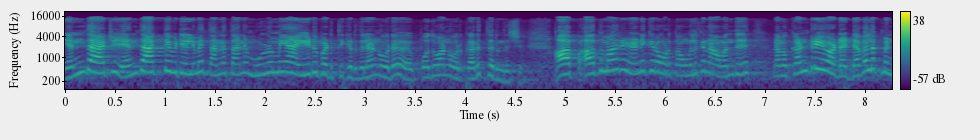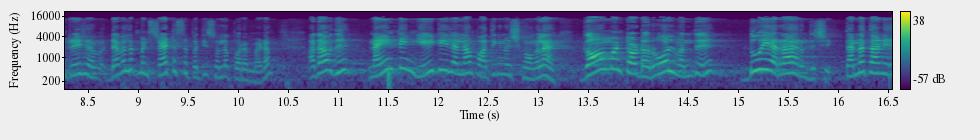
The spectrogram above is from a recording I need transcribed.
எந்த ஆக்டி எந்த ஆக்டிவிட்டியிலுமே தன்னைத்தானே முழுமையாக ஈடுபடுத்திக்கிறது இல்லைன்னு ஒரு பொதுவான ஒரு கருத்து இருந்துச்சு. அப்- அது மாதிரி நினைக்கிற ஒருத்தவங்களுக்கு நான் வந்து நம்ம கண்ட்ரியோட டெவலப்மெண்ட் ரேஷ் டெவலப்மெண்ட் ஸ்டேட்டஸை பற்றி சொல்ல போகிறேன் மேடம் அதாவது நைன்டீன் எயிட்டிலலாம் பார்த்தீங்கன்னு வச்சுக்கோங்களேன் கவர்மெண்ட்டோட ரோல் வந்து டூயராக இருந்துச்சு. தன்னைத்தானே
